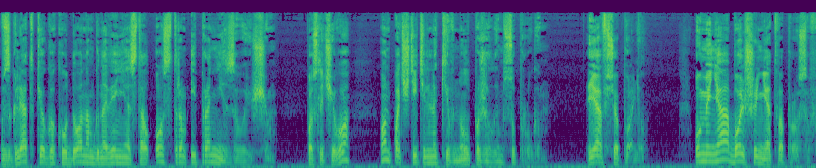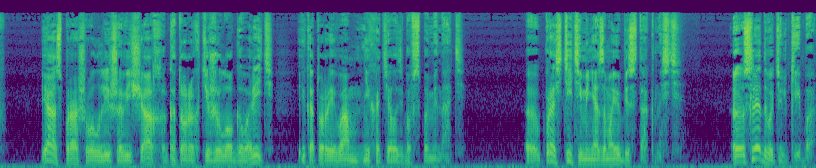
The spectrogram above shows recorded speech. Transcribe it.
Взгляд Кёга на мгновение стал острым и пронизывающим, после чего он почтительно кивнул пожилым супругам. «Я все понял. У меня больше нет вопросов. Я спрашивал лишь о вещах, о которых тяжело говорить и которые вам не хотелось бы вспоминать. Э, простите меня за мою бестактность. Э, следователь Киба,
